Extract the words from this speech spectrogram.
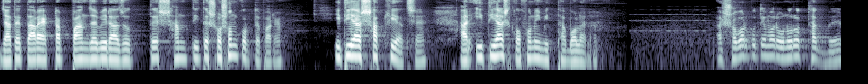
যাতে তারা একটা পাঞ্জাবি রাজত্বে শান্তিতে শোষণ করতে পারে। ইতিহাস সাক্ষী আছে, আর ইতিহাস কখনোই মিথ্যা বলে না। আর সবার প্রতি আমার অনুরোধ থাকবে,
